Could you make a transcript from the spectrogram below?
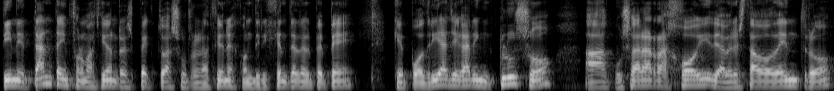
tiene tanta información respecto a sus relaciones con dirigentes del PP que podría llegar incluso a acusar a Rajoy de haber estado dentro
